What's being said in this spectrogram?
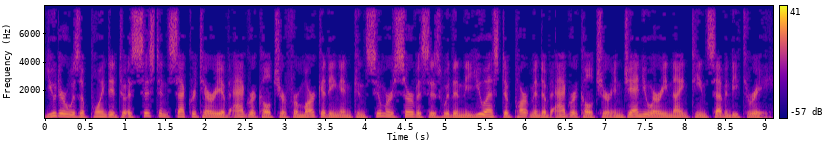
Yeutter was appointed to Assistant Secretary of Agriculture for Marketing and Consumer Services within the U.S. Department of Agriculture in January 1973.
